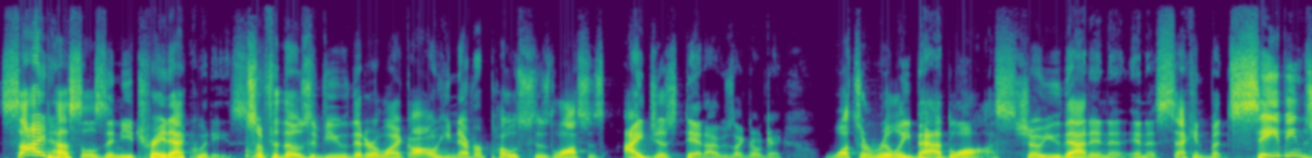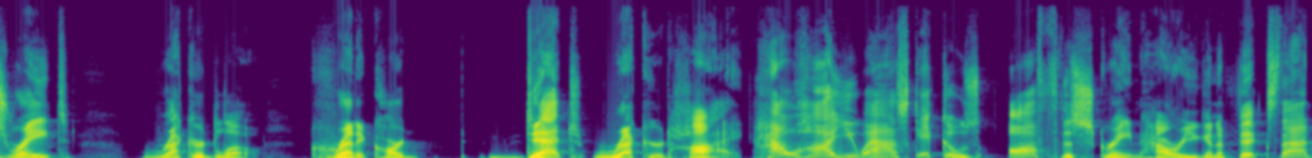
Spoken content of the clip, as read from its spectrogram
side hustles and you trade equities. So for those of you that are like, oh, he never posts his losses, I just did. I was like, okay, what's a really bad loss? Show you that in a, in a second. But savings rate, record low. Credit card debt, record high. How high, you ask? It goes off the screen. How are you going to fix that?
